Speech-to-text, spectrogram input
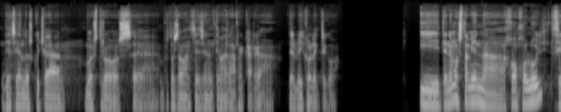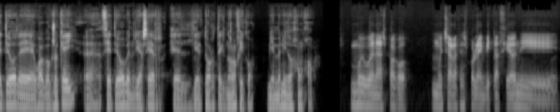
Deseando escuchar vuestros, eh, vuestros avances en el tema de la recarga del vehículo eléctrico. Y tenemos también a Juanjo Lull, CTO de Wallbox OK. Eh, CTO vendría a ser el director tecnológico. Bienvenido, Juanjo. Muy buenas, Paco. Muchas gracias por la invitación y,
